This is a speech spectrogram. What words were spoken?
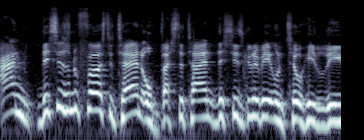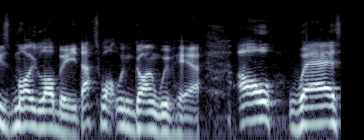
And this isn't the first 10 or best 10. This is going to be until he leaves my lobby. That's what we're going with here. Oh, where's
